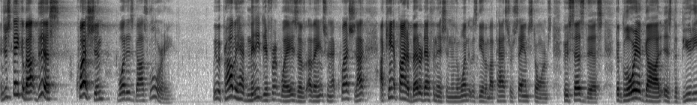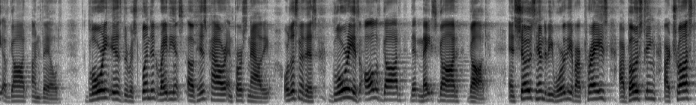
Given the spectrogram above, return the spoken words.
And just think about this question what is God's glory? We would probably have many different ways of, of answering that question. I, I can't find a better definition than the one that was given by Pastor Sam Storms, who says this The glory of God is the beauty of God unveiled. Glory is the resplendent radiance of his power and personality, or listen to this glory is all of God that makes God God and shows him to be worthy of our praise, our boasting, our trust,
